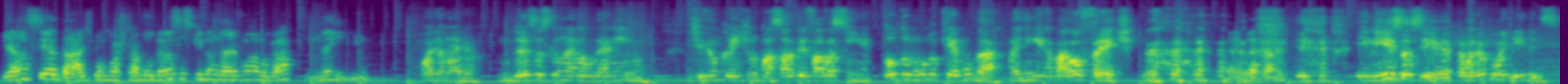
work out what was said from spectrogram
e a ansiedade por mostrar mudanças que não levam a lugar nenhum. Olha, Mário, mudanças que não levam a lugar nenhum. Tive um cliente no passado que ele falava assim: todo mundo quer mudar, mas ninguém quer pagar o frete. É verdade. e, e nisso, assim, trabalhando com líderes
